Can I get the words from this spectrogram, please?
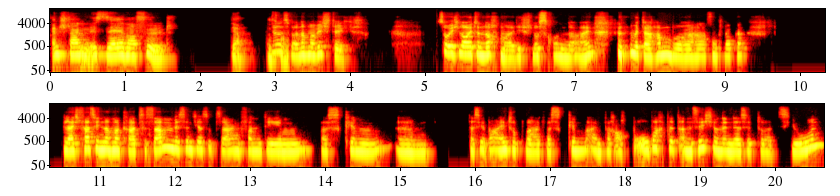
entstanden ist, selber füllt. Ja, das, ja, das war nochmal wichtig. So, ich läute nochmal die Schlussrunde ein mit der Hamburger Hafenglocke. Vielleicht fasse ich nochmal gerade zusammen. Wir sind ja sozusagen von dem, was Kim, ähm, dass ihr beeindruckt wart, was Kim einfach auch beobachtet an sich und in der Situation.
